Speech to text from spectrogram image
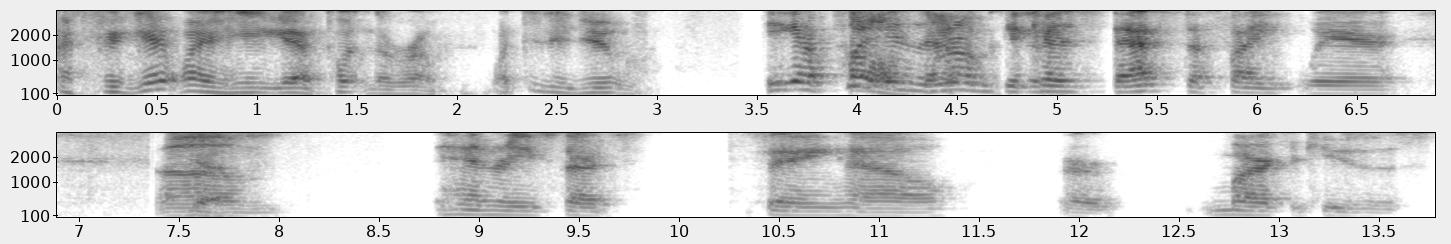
I forget why he got put in the room. What did he do? He got put Oh, in the room the- because that's the fight where um, Yes. Henry starts saying how, or Mark accuses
